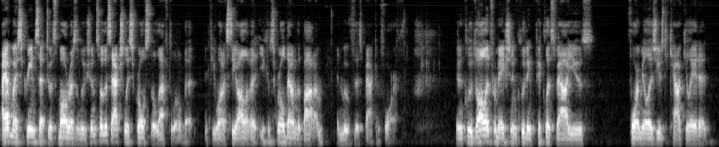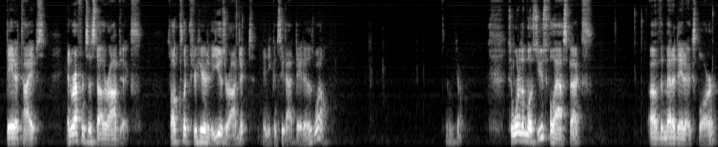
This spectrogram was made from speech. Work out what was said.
I have my screen set to a small resolution, so this actually scrolls to the left a little bit. If you want to see all of it, you can scroll down to the bottom and move this back and forth. It includes all information, including pick list values, formulas used to calculate it, data types, and references to other objects. So I'll click through here to the user object, and you can see that data as well. There we go. So one of the most useful aspects of the Metadata Explorer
